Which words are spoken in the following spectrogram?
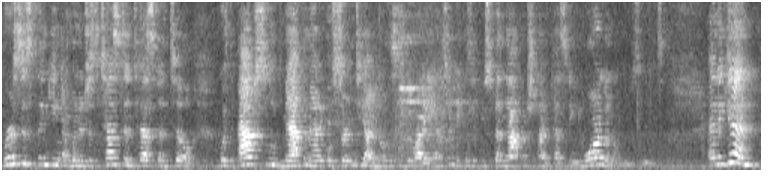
versus thinking I'm going to just test and test until with absolute mathematical certainty, I know this is the right answer because if you spend that much time testing, you are going to lose leads. And again,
